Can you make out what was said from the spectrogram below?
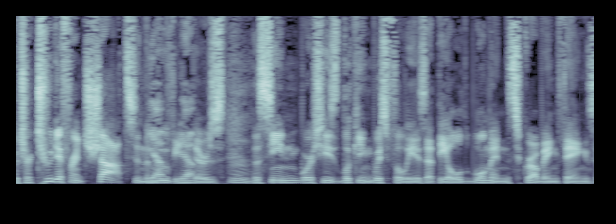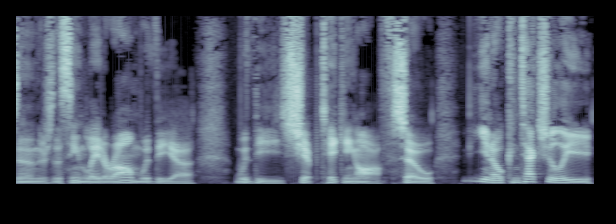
Which are two different shots in the Yep, movie. yep. There's the scene where she's looking wistfully is at the old woman scrubbing things, and then there's the scene later on with the uh, with the ship taking off. So you know, contextually,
